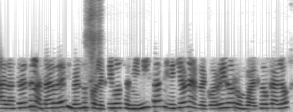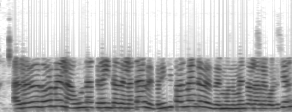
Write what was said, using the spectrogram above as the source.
a las 3 de la tarde, diversos colectivos feministas iniciaron el recorrido rumbo al Zócalo alrededor de la 1.30 de la tarde, principalmente desde el Monumento a la Revolución.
